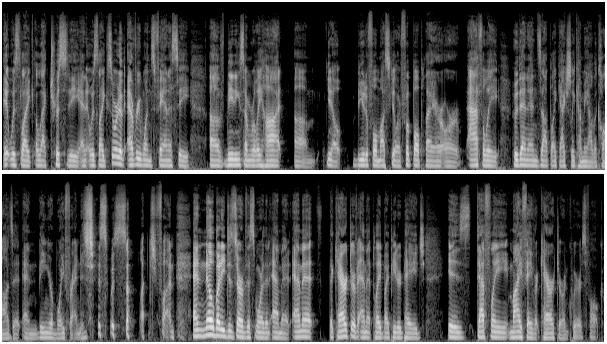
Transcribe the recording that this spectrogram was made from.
it was like electricity, and it was like sort of everyone's fantasy of meeting some really hot, um, you know, beautiful muscular football player or athlete who then ends up like actually coming out of the closet and being your boyfriend. It just was so much fun. And nobody deserved this more than Emmett. Emmett, the character of Emmett played by Peter Paige is definitely my favorite character in Queer as Folk.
